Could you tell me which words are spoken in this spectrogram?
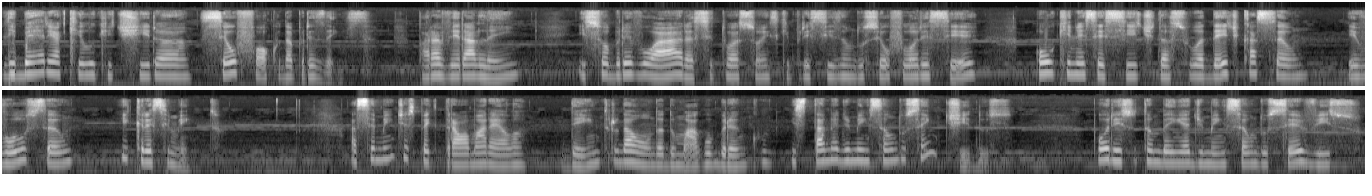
Libere aquilo que tira seu foco da presença, para ver além e sobrevoar as situações que precisam do seu florescer ou que necessite da sua dedicação, evolução e crescimento. A semente espectral amarela, dentro da onda do mago branco, está na dimensão dos sentidos. Por isso também é a dimensão do serviço,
